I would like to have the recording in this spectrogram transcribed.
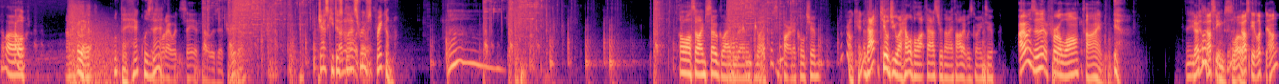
Hello. Hello. I'm Hello. What the heck was Is that? what I would say if I was a trader. Jaaski, there's I glass roofs. Break them. Oh. oh, also, I'm so glad you ran into like barnacle chib. Oh, can you? That killed you a hell of a lot faster than I thought it was going to. I was in it for a long time. There you Yeah, I go. thought it seemed slow. Jaaski, look down.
